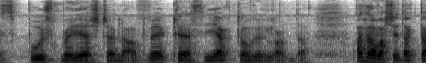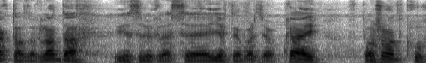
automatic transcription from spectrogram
Spójrzmy jeszcze na wykres, jak to wygląda. A no właśnie tak, tak to wygląda. Jest wykres e, jak najbardziej ok, w porządku.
